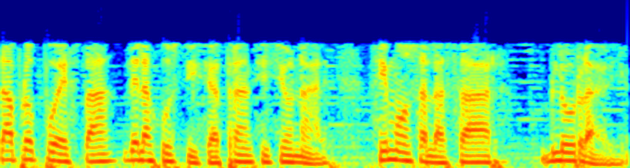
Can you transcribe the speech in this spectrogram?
la propuesta de la justicia transicional. Simón Salazar, Blue Radio.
